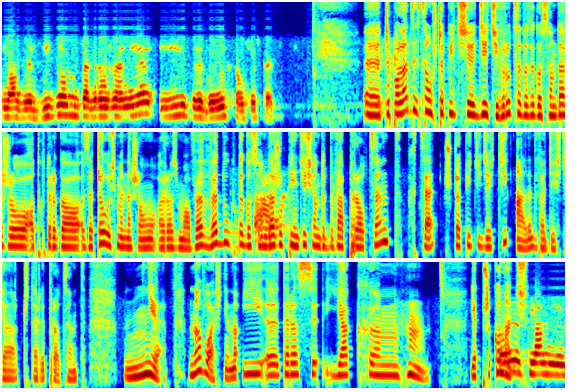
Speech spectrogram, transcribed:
nagle widzą zagrożenie i z reguły chcą się szczepić. E, czy Polacy chcą szczepić dzieci? Wrócę do tego sondażu, od którego zaczęłyśmy naszą rozmowę. Według tego sondażu 52% chce szczepić dzieci, ale 24% nie. No właśnie, no i e, teraz jak, hmm, jak przekonać... To jest dla mnie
